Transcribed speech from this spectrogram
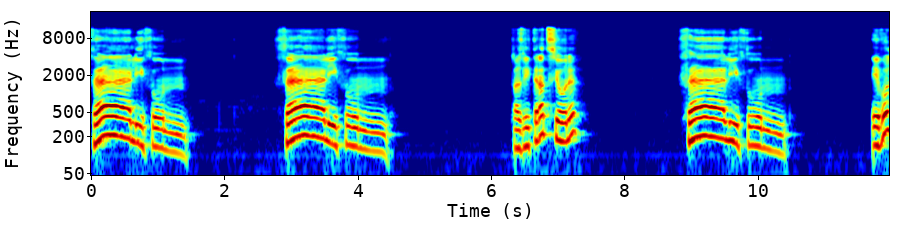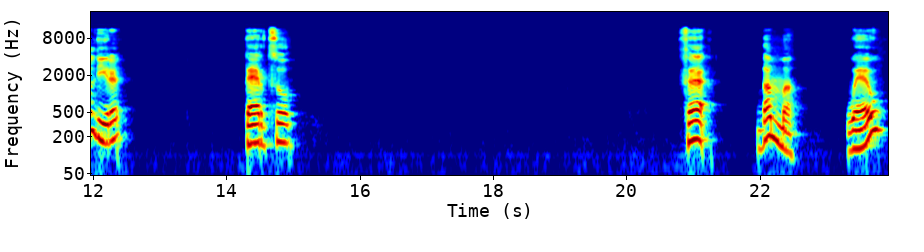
ثالث ثالث Traslitterazione. Thalithun e vuol dire terzo. Th damma. Weu.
